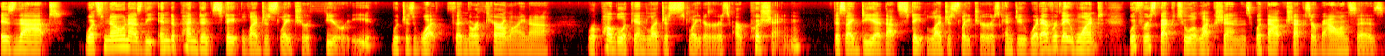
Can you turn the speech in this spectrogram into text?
is that what's known as the independent state legislature theory, which is what the North Carolina Republican legislators are pushing, this idea that state legislatures can do whatever they want with respect to elections without checks or balances,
